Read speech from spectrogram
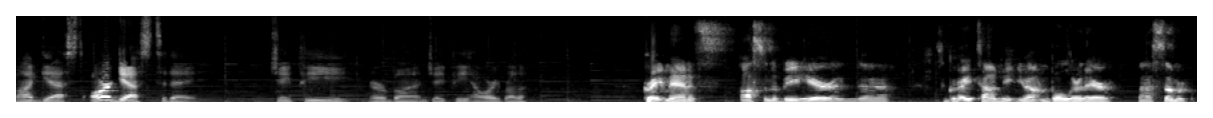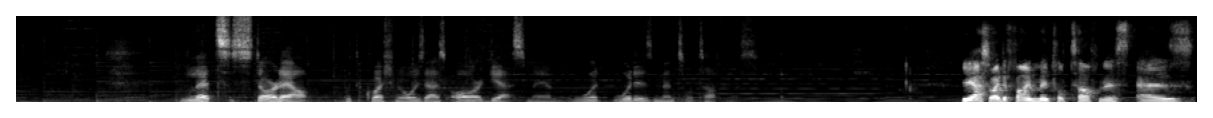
My guest, our guest today, JP Nerbun. JP, how are you, brother? Great, man. It's awesome to be here, and uh, it's a great time meeting you out in Boulder there last summer. Let's start out with the question we always ask all our guests, man. What what is mental toughness? Yeah, so I define mental toughness as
